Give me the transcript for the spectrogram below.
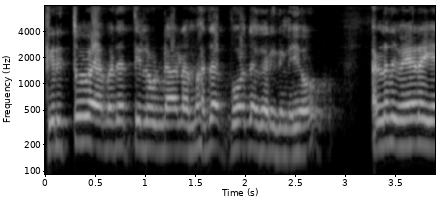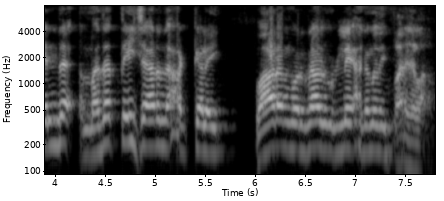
கிறித்துவ மதத்தில் உண்டான மத போதகர்களையோ அல்லது வேற எந்த மதத்தை சார்ந்த ஆட்களை வாரம் ஒரு நாள் உள்ளே அனுமதிப்பார்களாம்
